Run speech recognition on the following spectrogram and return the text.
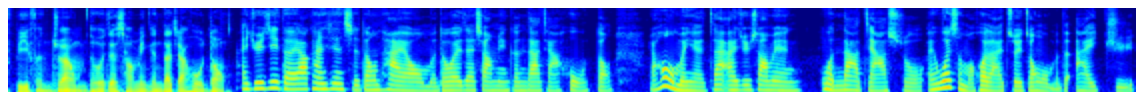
FB 粉砖，我们都会在上面跟大家互动。IG 记得要看限时动态哦，我们都会在上面跟大家互动。然后我们也在 IG 上面问大家说，诶，为什么会来追踪我们的 IG？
